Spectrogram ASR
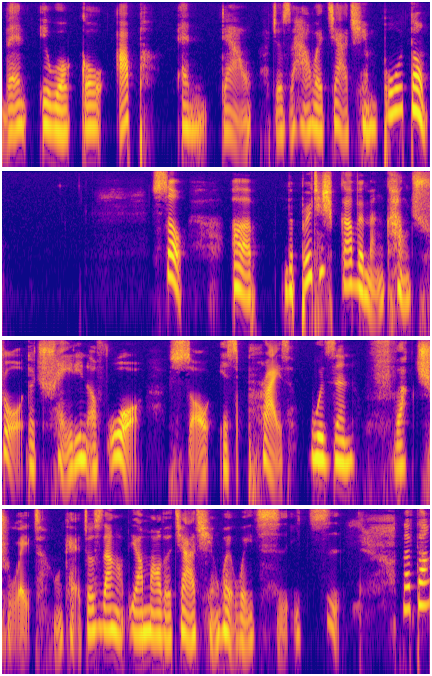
then it will go up and down，就是它会价钱波动。So, uh, the British government control the trading of wool so its price wouldn't fluctuate. OK，就是让羊毛的价钱会维持一致。那当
